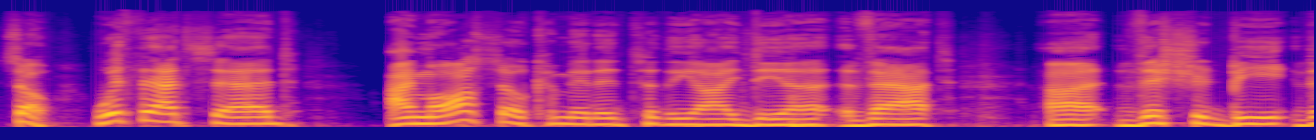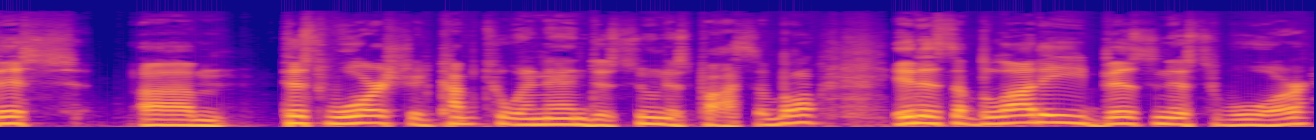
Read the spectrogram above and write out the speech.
So, with that said, I'm also committed to the idea that uh, this should be this um, this war should come to an end as soon as possible. It is a bloody business war,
